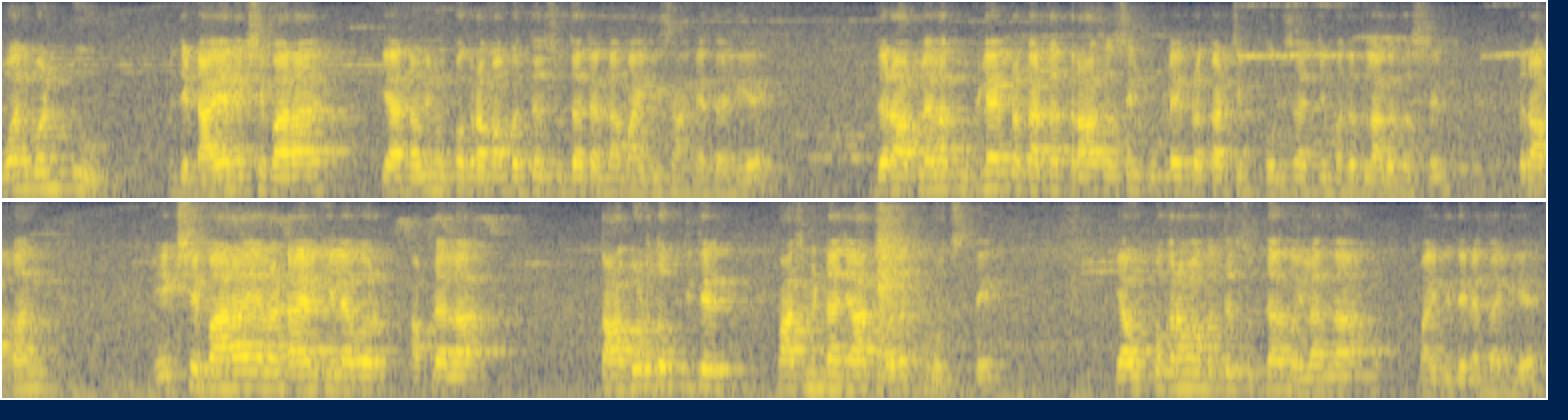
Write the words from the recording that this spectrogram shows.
वन वन टू म्हणजे डायल एकशे बारा या नवीन उपक्रमाबद्दल सुद्धा त्यांना माहिती सांगण्यात आली आहे. जर आपल्याला कुठल्याही प्रकारचा त्रास असेल कुठल्याही प्रकारची पोलिसांची मदत लागत असेल तर आपण एकशे बारा याला डायल केल्यावर आपल्याला ताबडतोब तिथे पाच मिनिटाच्या आत मदत पोहोचते. या उपक्रमाबद्दल सुद्धा महिलांना माहिती देण्यात आली आहे.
